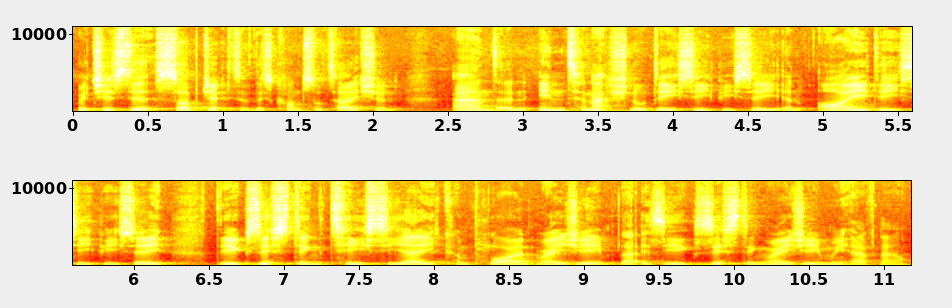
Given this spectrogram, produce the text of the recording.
which is the subject of this consultation, and an international DCPC, an IDCPC, the existing TCA compliant regime. That is the existing regime we have now.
